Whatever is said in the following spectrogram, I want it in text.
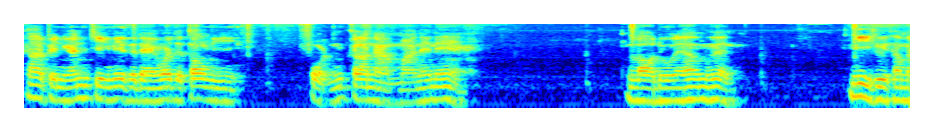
ถ้าเป็นงั้นจริงนี่แสดงว่าจะต้องมีฝนกระหน่ำมาแน่ๆ รอดูนะครับเพื่อน นี่คือธรรม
